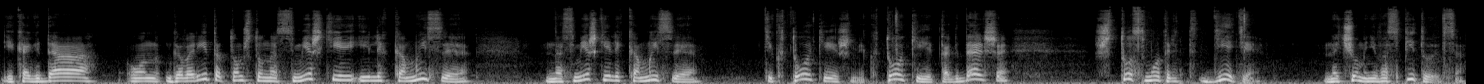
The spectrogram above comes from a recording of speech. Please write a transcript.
и когда он говорит о том, что насмешки и легкомыслие, насмешки и легкомыслие, тиктоки, шмиктоки и так дальше – что смотрят дети, на чем они воспитываются,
